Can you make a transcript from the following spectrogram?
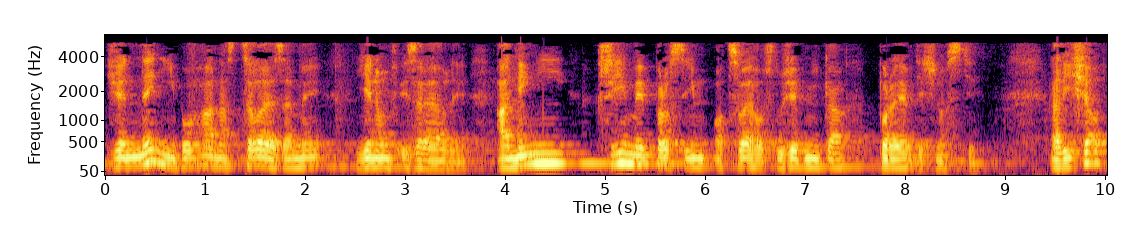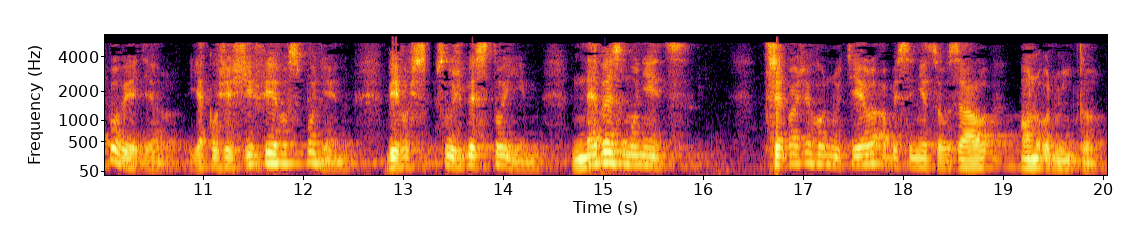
že není Boha na celé zemi, jenom v Izraeli. A nyní přijmi, prosím, od svého služebníka projev vděčnosti. Elíša odpověděl, jakože živ je hospodin, v jehož službě stojím, nevezmu nic. Třeba, že ho nutil, aby si něco vzal, on odmítl.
